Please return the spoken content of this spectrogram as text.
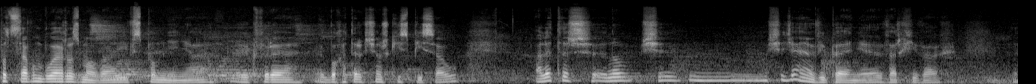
Podstawą była rozmowa i wspomnienia, y, które bohater książki spisał, ale też y, no, się, mm, siedziałem w IPN-ie, w archiwach. Y,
